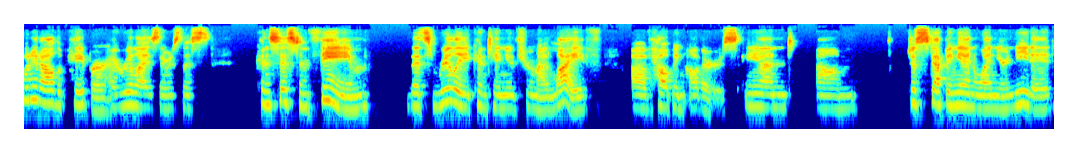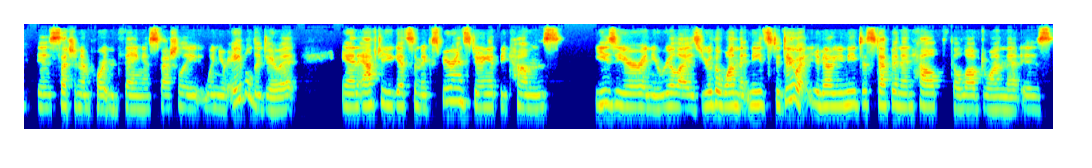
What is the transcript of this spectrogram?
put it all to paper, I realized there's this consistent theme that's really continued through my life of helping others and um, just stepping in when you're needed is such an important thing especially when you're able to do it and after you get some experience doing it becomes easier and you realize you're the one that needs to do it. You know you need to step in and help the loved one that is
